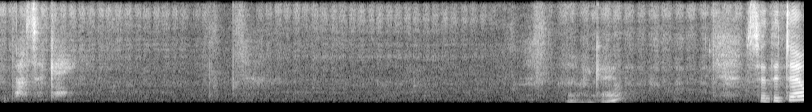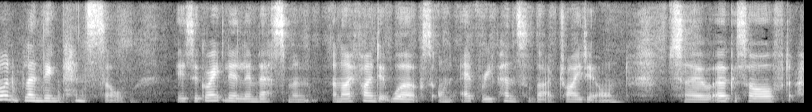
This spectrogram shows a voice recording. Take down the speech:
But that's okay. There we go. So the Derwent blending pencil is a great little investment and I find it works on every pencil that I've tried it on. So Ergosoft, I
